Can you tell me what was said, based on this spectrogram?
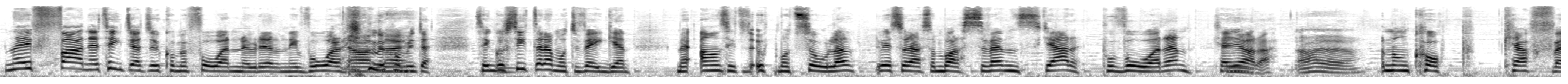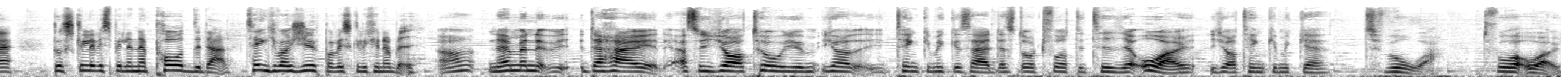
Nej fan jag tänkte ju att du kommer få en nu redan i vår. Ja, men kommer inte. Tänk att sitta där mot väggen med ansiktet upp mot solen. Du vet sådär som bara svenskar på våren kan göra. Ja, ja, ja. Och någon kopp kaffe. Då skulle vi spela in en podd där. Tänk vad djupa vi skulle kunna bli. Ja, nej men det här, alltså jag tror ju, jag tänker mycket så här, det står två till tio år. Jag tänker mycket två, två år.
